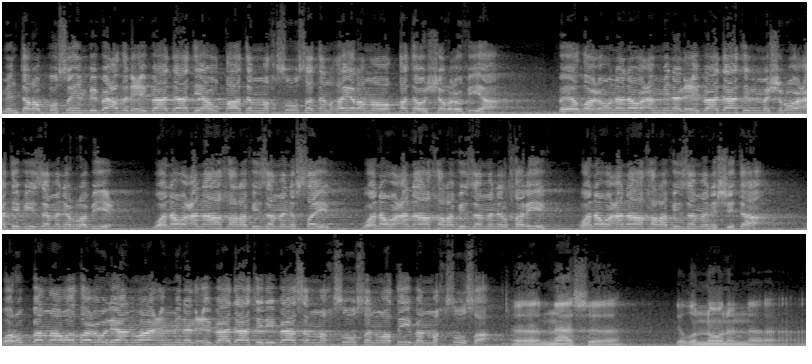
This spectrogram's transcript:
من تربصهم ببعض العبادات أوقاتا مخصوصة غير ما وقته الشرع فيها فيضعون نوعا من العبادات المشروعة في زمن الربيع ونوعا آخر في زمن الصيف ونوعا آخر في زمن الخريف ونوعا آخر في زمن الشتاء وربما وضعوا لأنواع من العبادات لباسا مخصوصا وطيبا مخصوصا. آه، الناس آه، يظنون أن آه،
